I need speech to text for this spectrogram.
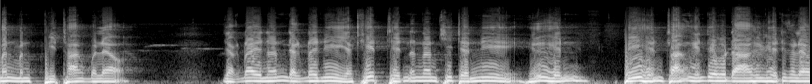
มันมันผิดทางไปแล้ว อยากได้นั้น อยากได้นี่ อยากคิดเห็นนั้นนั้นคิดเห็นนี่หรือเห็นผีเห็นสังเห็นเทวดาหรือเห็นก็แล้ว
